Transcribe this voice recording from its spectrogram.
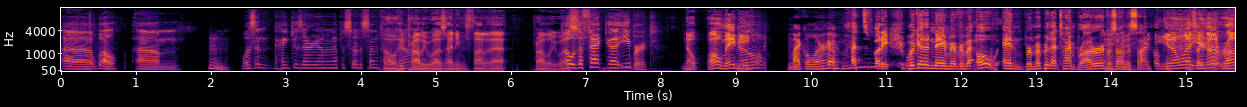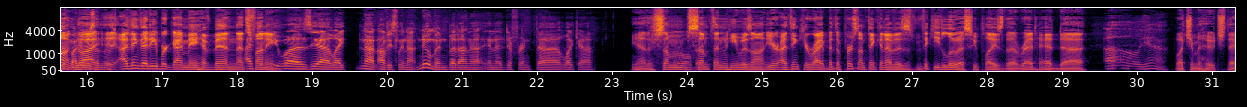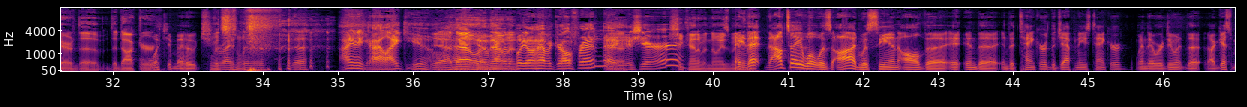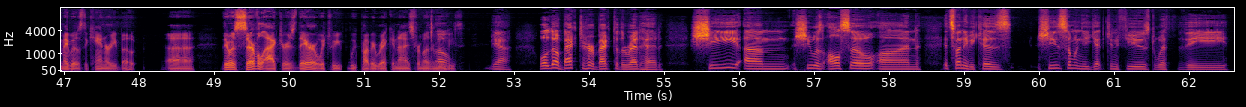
Uh, well, um, Hmm. wasn't Hank Azaria on an episode of Seinfeld? Oh, he probably was. I hadn't even thought of that. Probably was. Oh, the fact uh, Ebert. nope. Oh, maybe. No. Michael Lerner. That's funny. We're gonna name everybody. Oh, and remember that time Broderick was on the Seinfeld? You know what? It's You're like not wrong. everybody though. was in this- I, I think that Ebert guy may have been. That's I funny. Think he was, yeah, like not obviously not Newman, but on a in a different uh like a Yeah, there's some little bit. something he was on. You're, I think you're right, but the person I'm thinking of is Vicki Lewis, who plays the redhead. Uh, oh yeah, whatchamahooch there, the the doctor. What your mahooch? What's right. his- The, the, I think I like you. Yeah, that you one, Don't that have a- you don't have a girlfriend? Yeah. Are you sure? she kind of annoys me. Hey, but- that I'll tell you what was odd was seeing all the in the in the tanker, the Japanese tanker, when they were doing the. I guess maybe it was the cannery boat. Uh, there was several actors there, which we we probably recognize from other Oh. movies. Yeah. Well, no, back to her, back to the redhead. She um she was also on it's funny because she's someone you get confused with the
